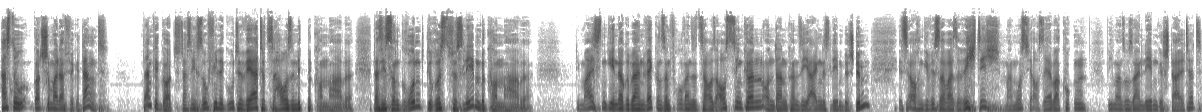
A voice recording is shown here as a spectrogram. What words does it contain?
hast du Gott schon mal dafür gedankt. Danke Gott, dass ich so viele gute Werte zu Hause mitbekommen habe, dass ich so ein Grundgerüst fürs Leben bekommen habe. Die meisten gehen darüber hinweg und sind froh, wenn sie zu Hause ausziehen können und dann können sie ihr eigenes Leben bestimmen. Ist ja auch in gewisser Weise richtig. Man muss ja auch selber gucken, wie man so sein Leben gestaltet.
